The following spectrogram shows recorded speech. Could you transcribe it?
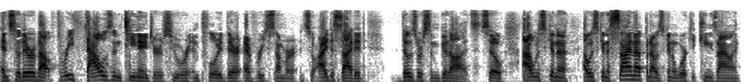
And so there were about 3,000 teenagers who were employed there every summer. And so I decided those were some good odds. So I was gonna, I was gonna sign up and I was gonna work at Kings Island.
